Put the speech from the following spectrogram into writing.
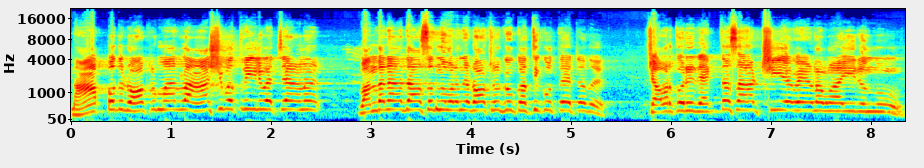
നാൽപ്പത് ഡോക്ടർമാരുടെ ആശുപത്രിയിൽ വെച്ചാണ് വന്ദനാദാസ് എന്ന് പറഞ്ഞ ഡോക്ടർക്ക് കത്തിക്കുത്തേറ്റത്. പക്ഷെ അവർക്കൊരു രക്തസാക്ഷിയെ വേണമായിരുന്നു.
